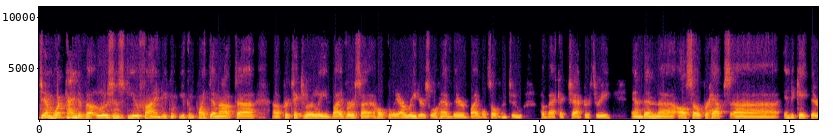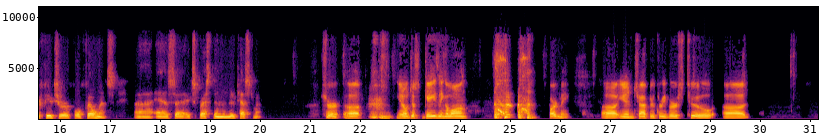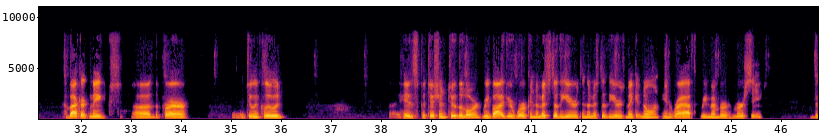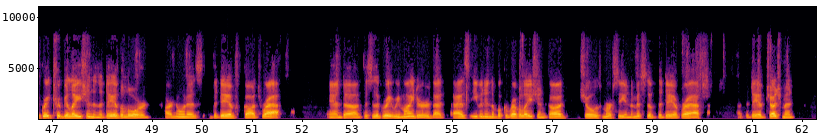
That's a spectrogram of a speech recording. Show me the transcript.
Jim, what kind of uh, allusions do you find? You can you can point them out, uh, uh, particularly by verse. hopefully, our readers will have their Bibles open to Habakkuk chapter three, and then uh, also perhaps indicate their future fulfillments as expressed in the New Testament. Sure. Uh, you know, just gazing along, pardon me, uh, in chapter 3, verse 2, uh, Habakkuk makes uh, the prayer to include his petition to the Lord revive your work in the midst of the years, in the midst of the years, make it known. In wrath, remember mercy. The great tribulation and the day of the Lord are known as the day of God's wrath. And uh, this is a great reminder that, as even in the book of Revelation, God shows mercy in the midst of the day of wrath, uh, the day of judgment,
